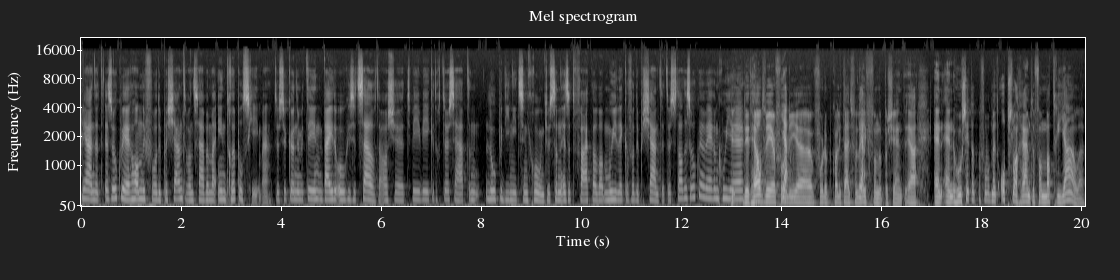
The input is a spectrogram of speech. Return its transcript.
Ja, en dat is ook weer handig voor de patiënten, want ze hebben maar één druppelschema. Dus ze kunnen meteen, beide ogen is hetzelfde. Als je twee weken ertussen hebt, dan lopen die niet synchroon. Dus dan is het vaak wel wat moeilijker voor de patiënten. Dus dat is ook weer weer een goede... Dit, dit helpt weer voor, Ja. die, eh, voor de kwaliteit van Ja. leven van de patiënt. Ja. En, en hoe zit dat bijvoorbeeld met opslagruimte van materialen?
